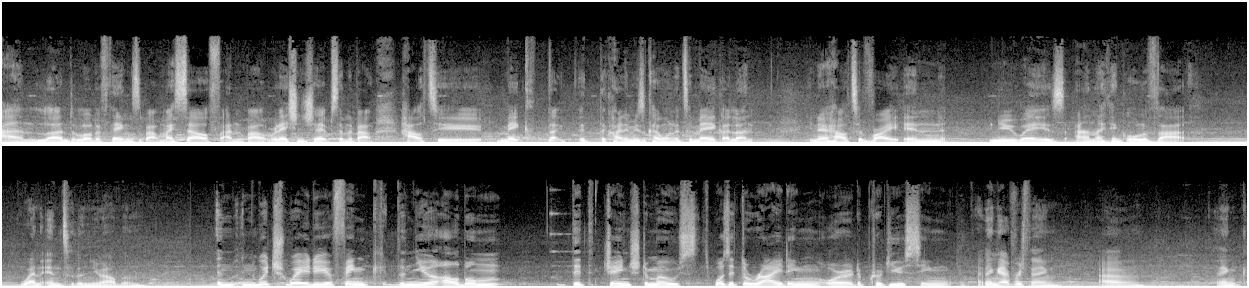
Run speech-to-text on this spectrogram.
and learned a lot of things about myself and about relationships and about how to make like the kind of music I wanted to make. I learned you know how to write in new ways, and I think all of that went into the new album. In, in which way do you think the new album did change the most? Was it the writing or the producing? I think everything. Um, I think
